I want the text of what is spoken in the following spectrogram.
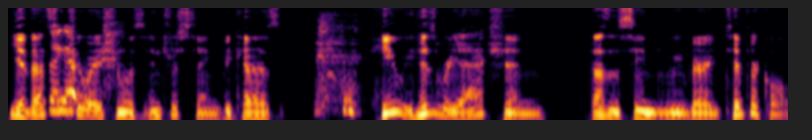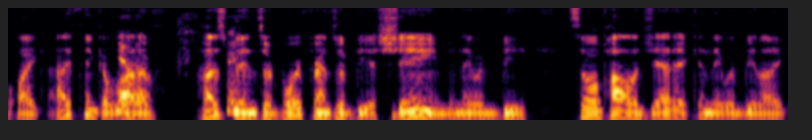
Yeah, that So I got- situation was interesting because he his reaction doesn't seem to be very typical. Like I think a lot of husbands or boyfriends would be ashamed and they would be so apologetic and they would be like,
